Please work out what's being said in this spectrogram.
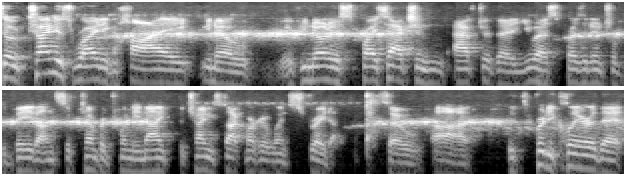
So China's riding high, you know, if you notice price action after the US presidential debate on September 29th, the Chinese stock market went straight up. So uh, it's pretty clear that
